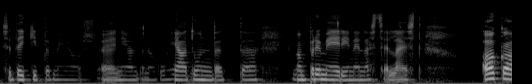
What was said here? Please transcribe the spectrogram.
see tekitab minus äh, nii-öelda nagu hea tunde, et äh, ma premeerin ennast selle eest. aga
